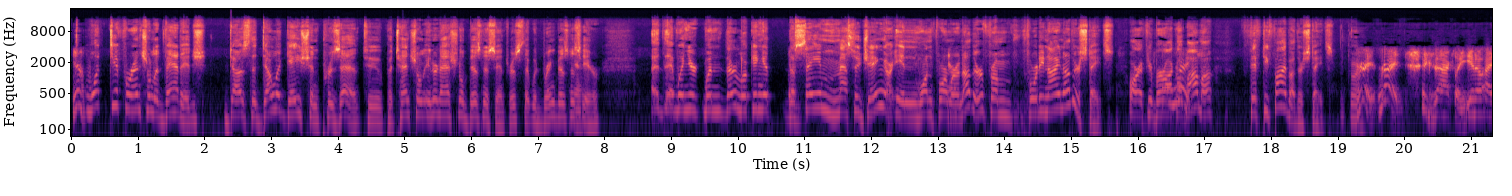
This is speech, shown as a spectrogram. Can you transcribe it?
Yeah. What differential advantage does the delegation present to potential international business interests that would bring business here? Uh, when you're when they're looking at the same messaging in one form or another from 49 other states, or if you're Barack Oh, right. Obama, 55 other states. Right, right, exactly. You know, I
